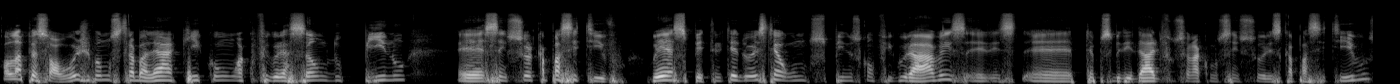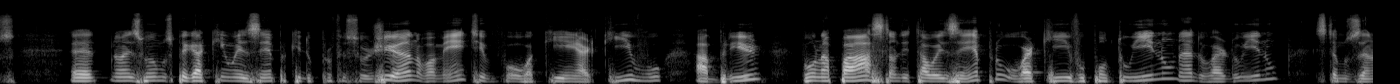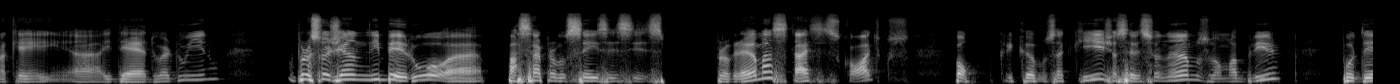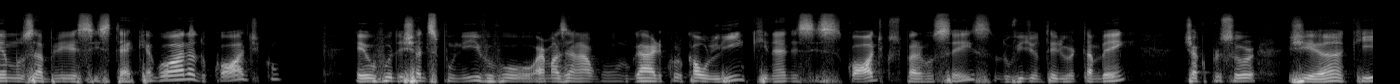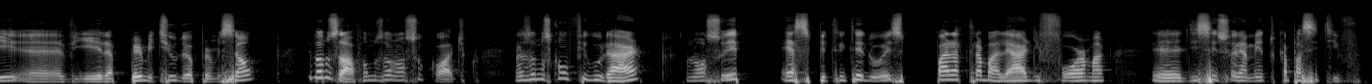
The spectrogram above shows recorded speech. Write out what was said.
Olá pessoal, hoje vamos trabalhar aqui com a configuração do pino é, sensor capacitivo. O ESP32 tem alguns pinos configuráveis, eles é, têm a possibilidade de funcionar como sensores capacitivos. É, nós vamos pegar aqui um exemplo aqui do professor Jean, novamente, vou aqui em arquivo, abrir, vou na pasta onde está o exemplo, o arquivo .ino, né, do Arduino, estamos usando aqui a ideia do Arduino, o professor Jean liberou uh, passar para vocês esses programas, tá? esses códigos. Bom, clicamos aqui, já selecionamos, vamos abrir. Podemos abrir esse stack agora do código. Eu vou deixar disponível, vou armazenar em algum lugar e colocar o link né, desses códigos para vocês, do vídeo anterior também, já que o professor Jean aqui, é, Vieira, permitiu, deu permissão. E vamos lá, vamos ao nosso código nós vamos configurar o nosso ESP32 para trabalhar de forma eh, de sensoriamento capacitivo.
